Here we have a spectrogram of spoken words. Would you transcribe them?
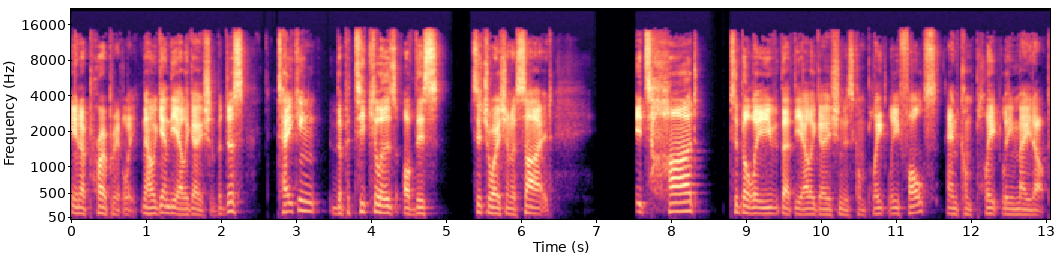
inappropriately. Now, again, the allegation, but just taking the particulars of this situation aside, it's hard to believe that the allegation is completely false and completely made up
